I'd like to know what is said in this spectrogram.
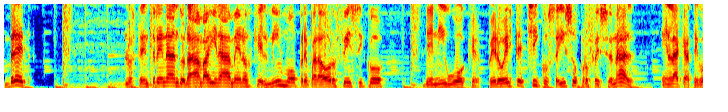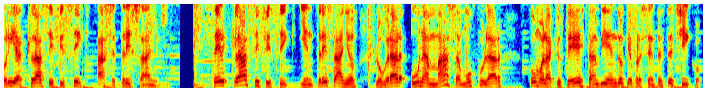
Brett lo está entrenando nada más y nada menos que el mismo preparador físico de Nick Walker, pero este chico se hizo profesional en la categoría Classic Physique hace tres años. Ser Classic Physique y en tres años lograr una masa muscular como la que ustedes están viendo que presenta este chico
